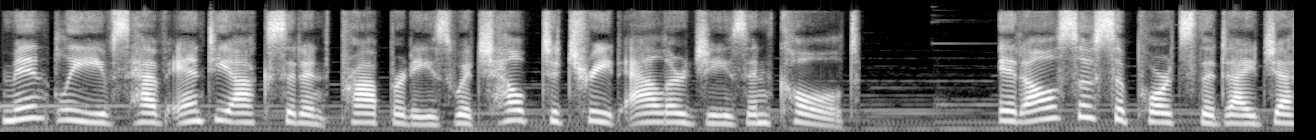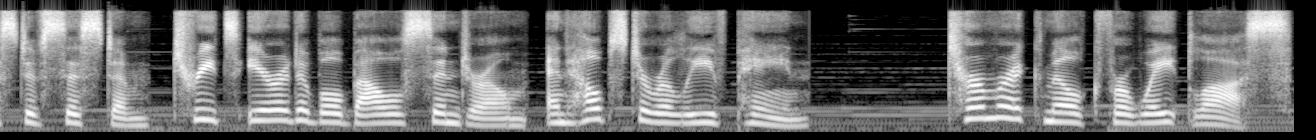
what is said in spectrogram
Mint leaves have antioxidant properties which help to treat allergies and cold. It also supports the digestive system, treats irritable bowel syndrome, and helps to relieve pain. Turmeric milk for weight loss.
